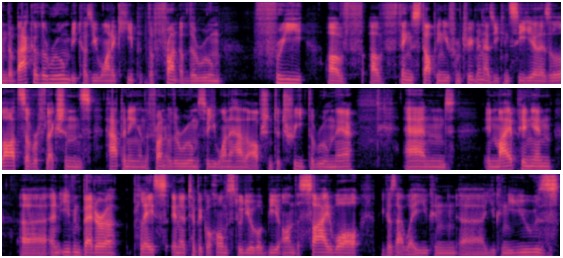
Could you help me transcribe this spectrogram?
in the back of the room because you want to keep the front of the room free of, of things stopping you from treatment. As you can see here, there's lots of reflections happening in the front of the room, so you want to have the option to treat the room there. And in my opinion, uh, an even better place in a typical home studio would be on the side wall because that way you can uh, you can use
